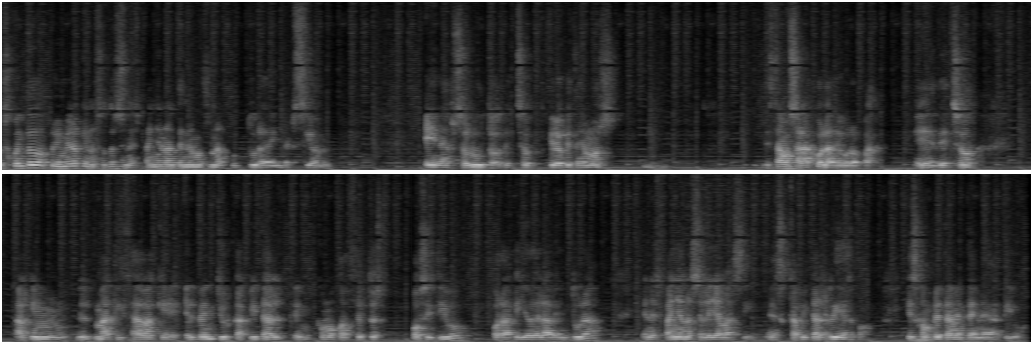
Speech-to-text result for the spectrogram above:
Os cuento primero que nosotros en España no tenemos una cultura de inversión en absoluto. De hecho, creo que tenemos. Estamos a la cola de Europa. Eh, de hecho, alguien matizaba que el venture capital como concepto es positivo por aquello de la aventura. En España no se le llama así, es capital riesgo, que es completamente negativo.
